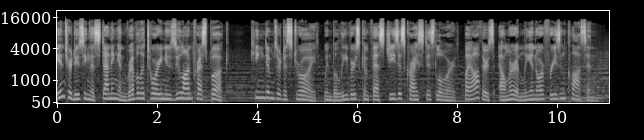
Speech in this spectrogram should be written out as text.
Introducing the stunning and revelatory new Xulon Press book, Kingdoms Are Destroyed When Believers Confess Jesus Christ is Lord, by authors Elmer and Leonore Friesen Klassen.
